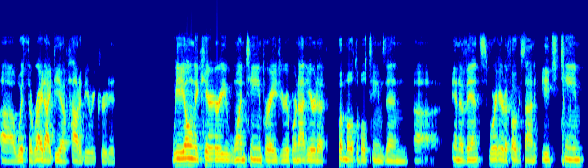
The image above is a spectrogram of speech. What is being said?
uh, with the right idea of how to be recruited we only carry one team per age group. We're not here to put multiple teams in uh, in events. We're here to focus on each team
